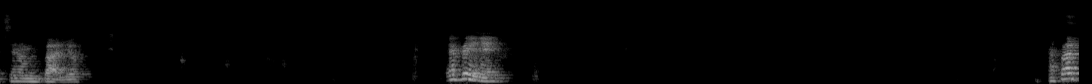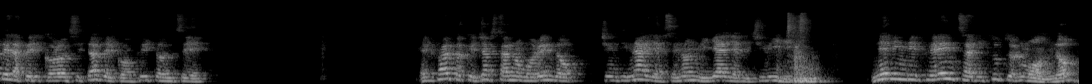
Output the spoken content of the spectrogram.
se non mi sbaglio. Ebbene parte la pericolosità del conflitto in sé e il fatto che già stanno morendo centinaia se non migliaia di civili nell'indifferenza di tutto il mondo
